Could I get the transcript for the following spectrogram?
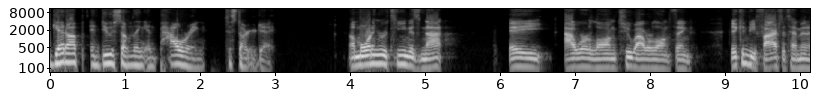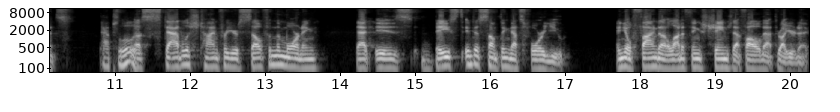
get up and do something empowering to start your day. A morning routine is not a hour long, two hour long thing. It can be five to 10 minutes. Absolutely. Establish time for yourself in the morning that is based into something that's for you and you'll find that a lot of things change that follow that throughout your day.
